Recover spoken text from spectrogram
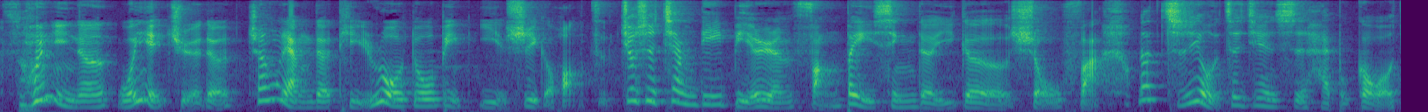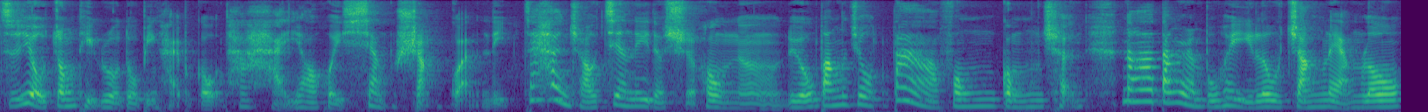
所以呢，我也觉得张良的体弱多病也是一个幌子，就是降低别人防备心的一个手法。法，那只有这件事还不够哦，只有中体弱多病还不够，他还要会向上管理。在汉朝建立的时候呢，刘邦就大封功臣，那他当然不会遗漏张良喽。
